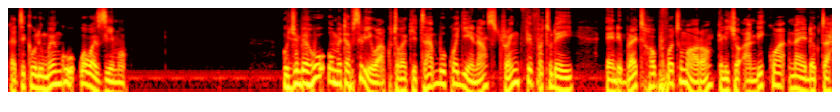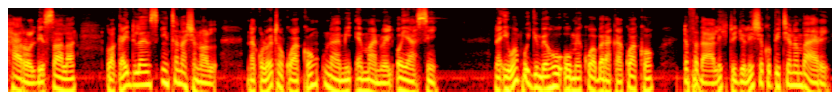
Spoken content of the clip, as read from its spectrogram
katika ulimwengu wa wazimu. Ujumbe huu umetafsiriwa kutoka kitabu kwa jina strength for today and bright hope for tomorrow kilichoandikwa naye dr harold sala wa guidelines international na kuletwa kwako nami emmanuel oyasi na iwapo ujumbe huu umekuwa baraka kwako tafadhali tujulishe kupitia nambari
